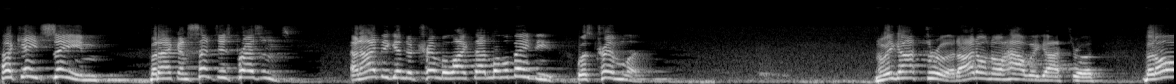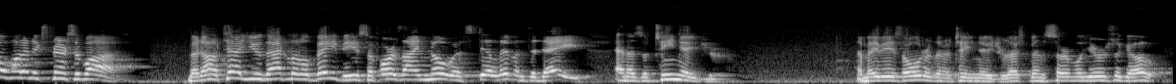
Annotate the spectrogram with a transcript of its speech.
I can't see Him, but I can sense His presence. And I begin to tremble like that little baby was trembling. And we got through it. I don't know how we got through it, but oh, what an experience it was. But I'll tell you, that little baby, so far as I know, is still living today and as a teenager. And maybe he's older than a teenager. That's been several years ago.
